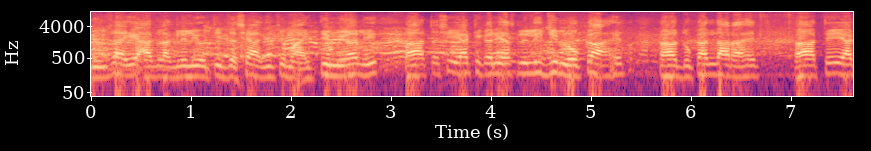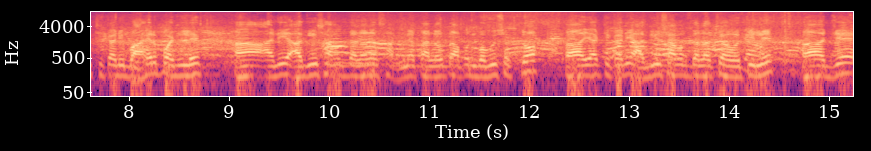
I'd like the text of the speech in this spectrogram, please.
दिवसा ही आग लागलेली होती. जशी आगीची माहिती मिळाली तशी या ठिकाणी असलेली जी लोकं आहेत दुकानदार आहेत ते या ठिकाणी बाहेर पडले. आणि अग्निशामक दलाला सांगण्यात आलं होतं. आपण बघू शकतो या ठिकाणी अग्निशामक दलाच्या वतीने जे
